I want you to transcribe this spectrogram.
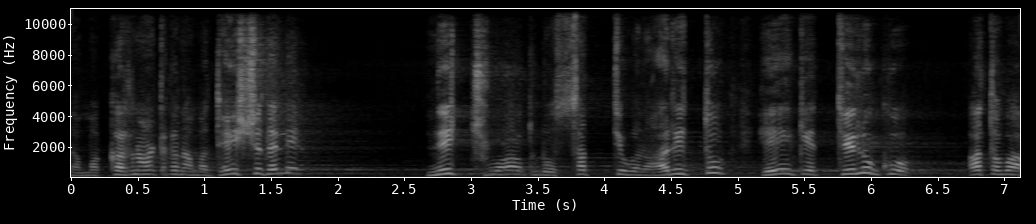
ನಮ್ಮ ಕರ್ನಾಟಕ ನಮ್ಮ ದೇಶದಲ್ಲಿ ನಿಜವಾಗಲೂ ಸತ್ಯವನ್ನು ಅರಿತು ಹೇಗೆ ತೆಲುಗು ಅಥವಾ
